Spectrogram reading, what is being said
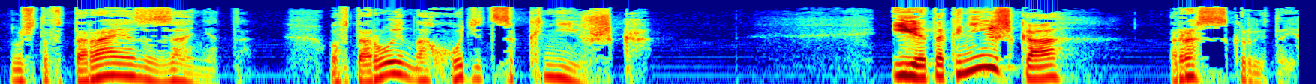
Потому что вторая занята. Во второй находится книжка. И эта книжка раскрытая.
